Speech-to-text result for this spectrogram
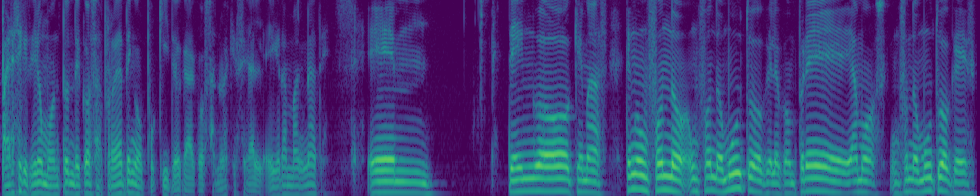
parece que tiene un montón de cosas, pero ya tengo poquito de cada cosa, no es que sea el, gran magnate. Em, tengo, ¿qué más? Tengo un fondo, un fondo mutuo que lo compré, digamos, un fondo mutuo que es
